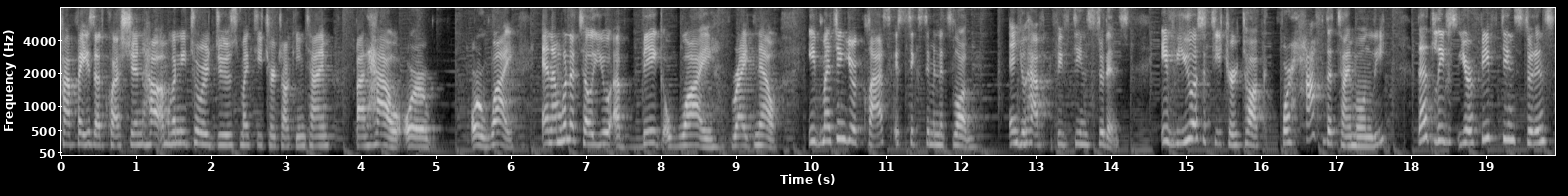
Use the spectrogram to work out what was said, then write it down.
have faced that question. How I'm going to need to reduce my teacher talking time, but how or or why? And I'm going to tell you a big why right now. Imagine your class is 60 minutes long and you have 15 students. If you as a teacher talk for half the time only, that leaves your 15 students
